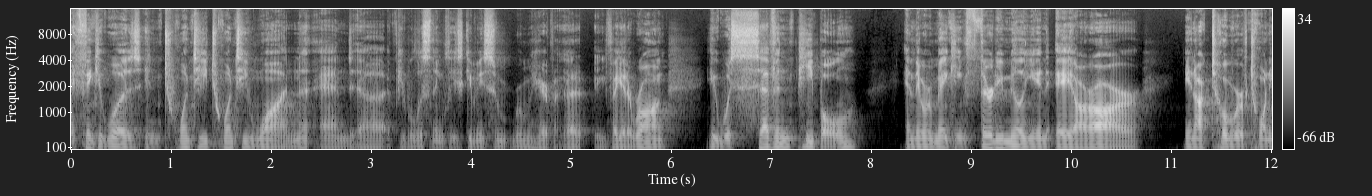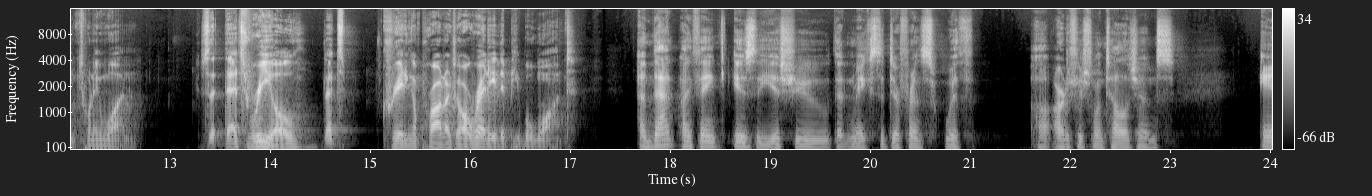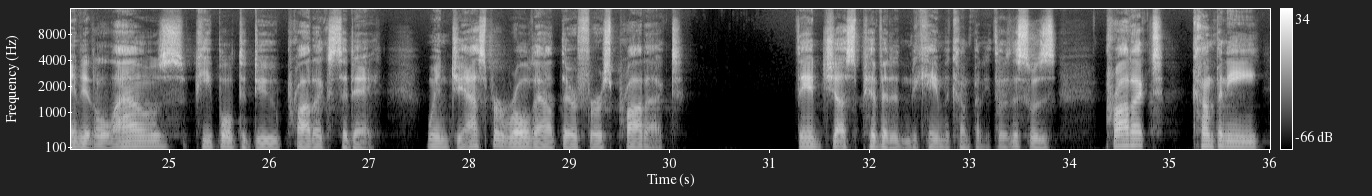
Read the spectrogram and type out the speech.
I think it was in 2021, and uh, people listening, please give me some room here if I, got if I get it wrong. It was seven people, and they were making 30 million ARR in October of 2021. So that's real. That's creating a product already that people want. And that, I think, is the issue that makes the difference with uh, artificial intelligence. And it allows people to do products today when Jasper rolled out their first product, they had just pivoted and became the company. So this was product, company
